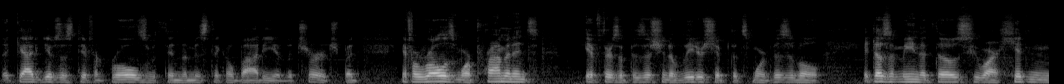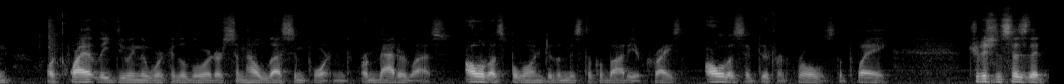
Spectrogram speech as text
that God gives us different roles within the mystical body of the church. But if a role is more prominent, if there's a position of leadership that's more visible, it doesn't mean that those who are hidden or quietly doing the work of the Lord are somehow less important or matter less. All of us belong to the mystical body of Christ. All of us have different roles to play. Tradition says that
